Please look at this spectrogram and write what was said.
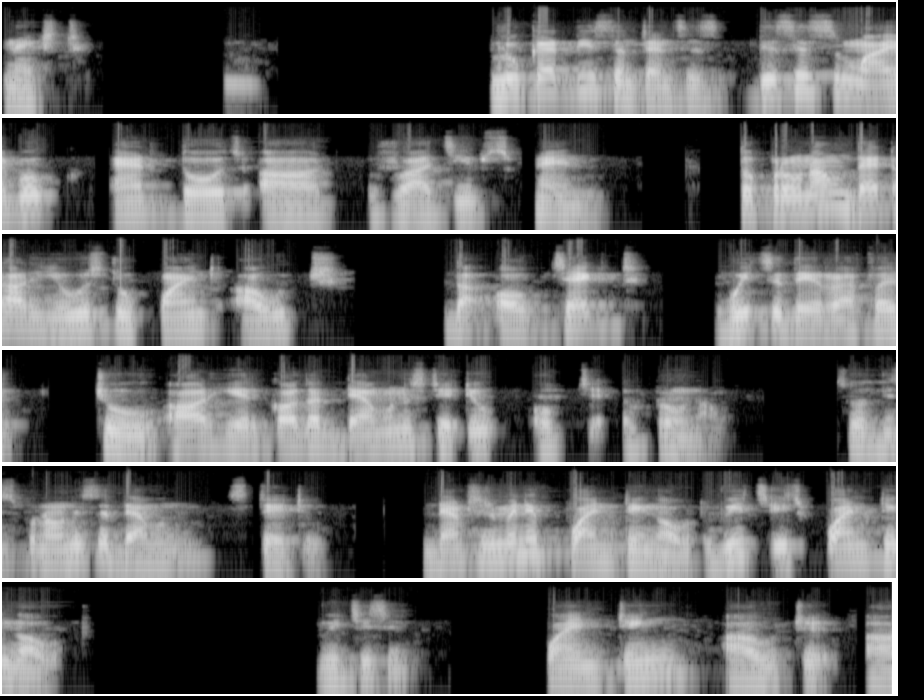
Next. Look at these sentences. This is my book and those are rajiv's pen. The pronoun that are used to point out the object which they refer to are here called the demonstrative object uh, pronoun. So this pronoun is a demonstrative. Demonstrative means pointing out, which is pointing out, which is pointing out a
